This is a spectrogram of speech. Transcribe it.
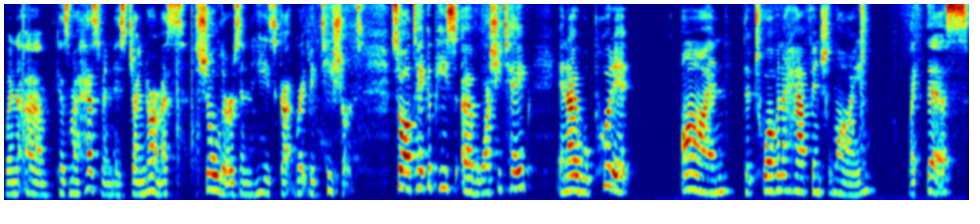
when um because my husband is ginormous shoulders and he's got great big t-shirts so I'll take a piece of washi tape and I will put it on the 12 and a half inch line like this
